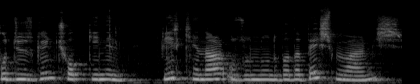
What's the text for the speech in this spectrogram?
Bu düzgün çokgenin bir kenar uzunluğunu bana 5 mi vermiş?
